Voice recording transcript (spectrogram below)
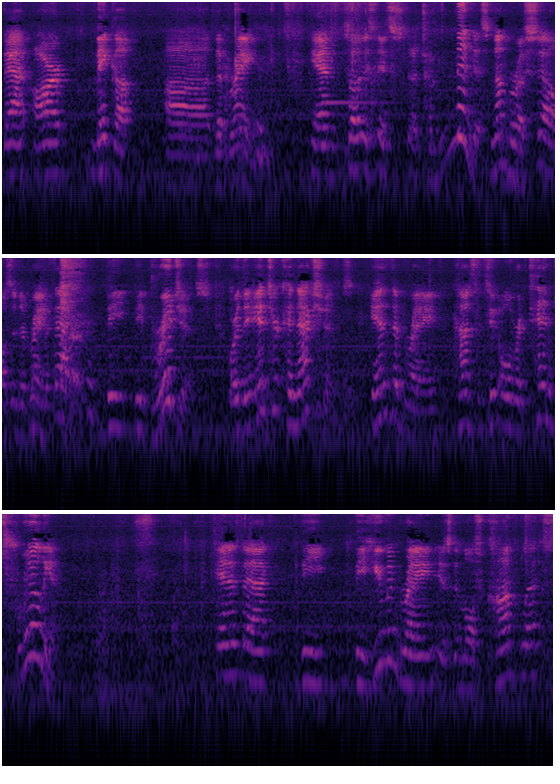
that are make up uh, the brain. And so it's, it's, a tremendous number of cells in the brain. In fact, the, the bridges or the interconnections in the brain constitute over 10 trillion. And in fact, the, the human brain is the most complex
